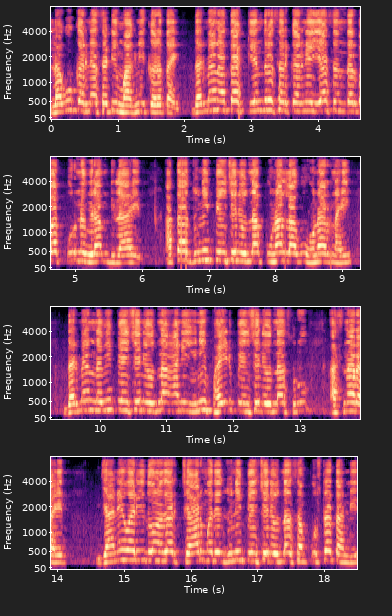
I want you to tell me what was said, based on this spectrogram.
लागू करण्यासाठी मागणी करत आहे दरम्यान आता केंद्र सरकारने या संदर्भात पूर्ण विराम दिला आहे. आता जुनी पेन्शन योजना पुन्हा लागू होणार नाही. दरम्यान नवी पेन्शन योजना आणि युनिफाईड पेन्शन योजना सुरू असणार आहेत. जानेवारी दोन हजार चारमध्ये जुनी पेन्शन योजना संपुष्टात आणली.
